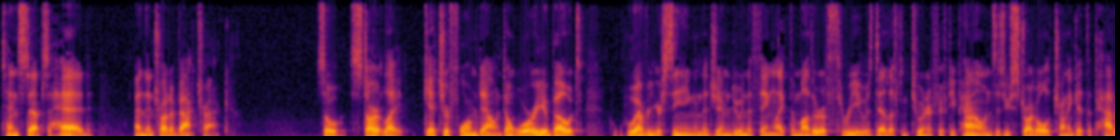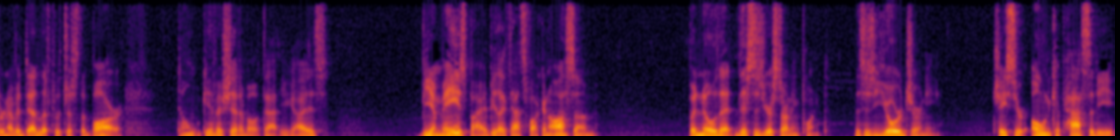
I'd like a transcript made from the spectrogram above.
10 steps ahead and then try to backtrack. So start light, get your form down. Don't worry about whoever you're seeing in the gym doing the thing, like the mother of three who is deadlifting 250 pounds as you struggle trying to get the pattern of a deadlift with just the bar. Don't give a shit about that, you guys. Be amazed by it, be like, that's fucking awesome. But know that this is your starting point. This is your journey. Chase your own capacity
